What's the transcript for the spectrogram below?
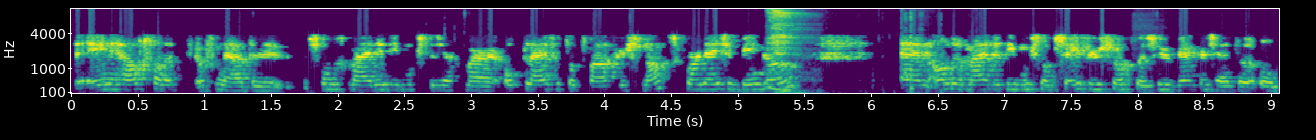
de ene helft van het, of nou, de, sommige meiden die moesten zeg maar opblijven tot 12 uur s'nachts voor deze bingo. En andere meiden die moesten om 7 uur s ochtends hun wekker zetten om,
